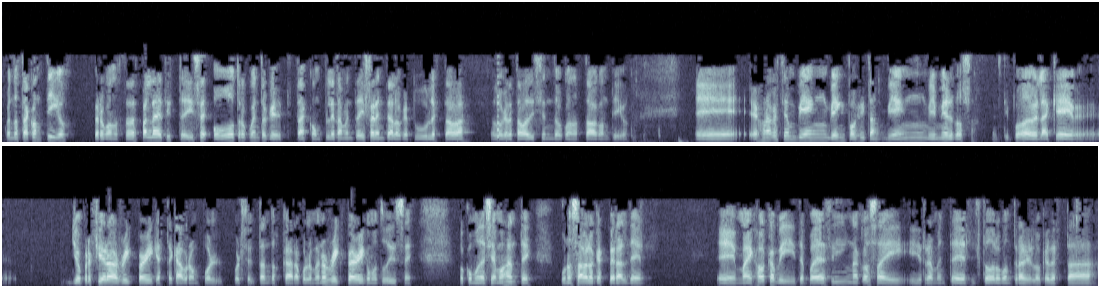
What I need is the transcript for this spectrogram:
cuando está contigo, pero cuando está de espalda de ti te dice otro cuento que está completamente diferente a lo que tú le estabas, a lo que le estabas diciendo cuando estaba contigo. Eh, es una cuestión bien bien hipócrita, bien bien mierdosa. El tipo de verdad que yo prefiero a Rick Perry que a este cabrón por, por ser tan dos caras. Por lo menos Rick Perry, como tú dices, o como decíamos antes, uno sabe lo que esperar de él. Eh, Mike Huckabee te puede decir una cosa y, y, realmente es todo lo contrario lo que te está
